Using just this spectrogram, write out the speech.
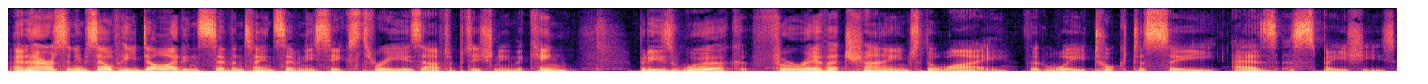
And Harrison himself, he died in 1776, three years after petitioning the king. But his work forever changed the way that we took to sea as a species.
